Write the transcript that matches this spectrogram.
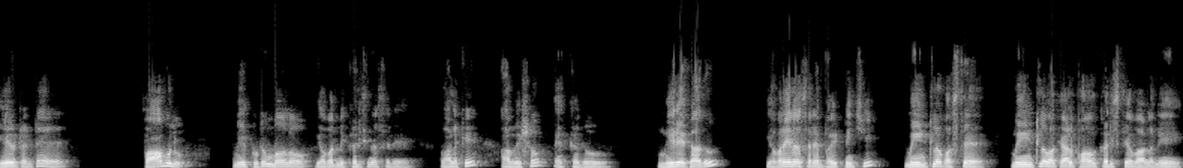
ఏమిటంటే పాములు మీ కుటుంబంలో ఎవరిని కరిచినా సరే వాళ్ళకి ఆ విషం ఎక్కదు. మీరే కాదు ఎవరైనా సరే బయట నుంచి మీ ఇంట్లోకి వస్తే మీ ఇంట్లో ఒకవేళ పాము కరిస్తే వాళ్ళని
